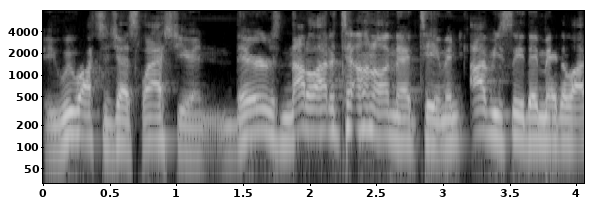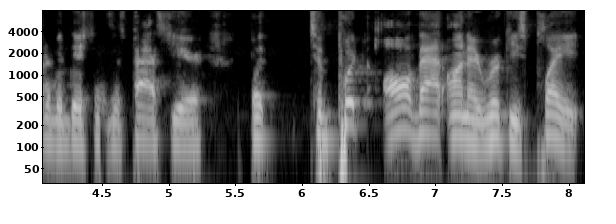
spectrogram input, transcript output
we watched the Jets last year and there's not a lot of talent on that team. And obviously they made a lot of additions this past year, but to put all that on a rookie's plate,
